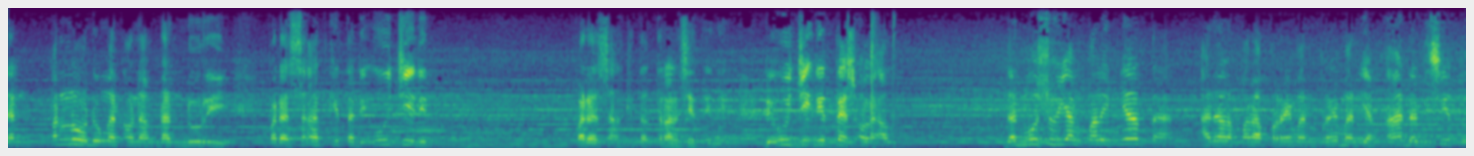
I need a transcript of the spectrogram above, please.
dan penuh dengan onak dan duri. Pada saat kita diuji di pada saat kita transit ini, diuji dites oleh Allah. Dan musuh yang paling nyata adalah para preman-preman yang ada di situ.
